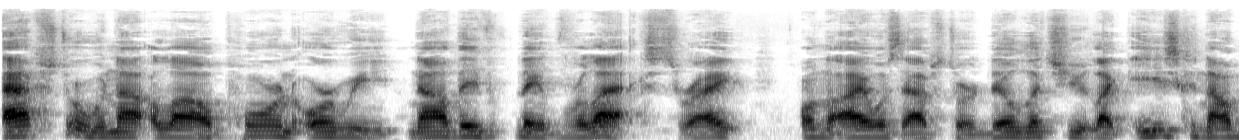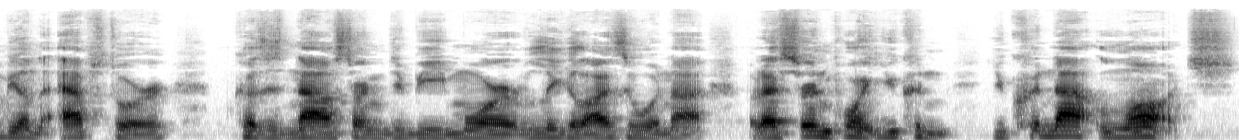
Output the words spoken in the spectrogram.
App Store will not allow porn or weed. Now they've they've relaxed, right? On the iOS App Store, they'll let you like ease can now be on the App Store because it's now starting to be more legalized and whatnot. But at a certain point, you can you could not launch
